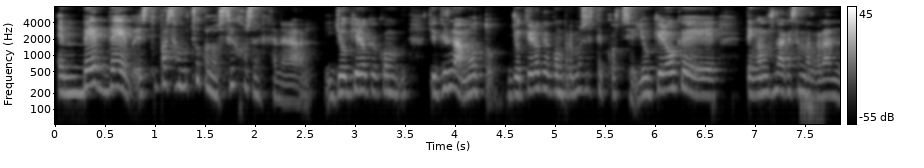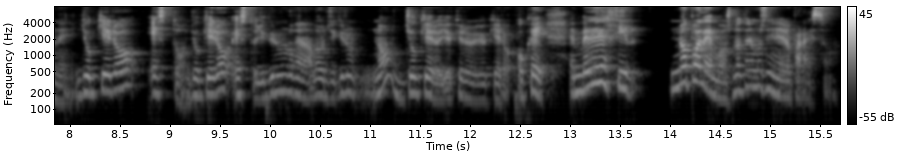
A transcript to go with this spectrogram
en vez de, esto pasa mucho con los hijos en general, yo quiero que yo quiero una moto, yo quiero que compremos este coche, yo quiero que tengamos una casa más grande, yo quiero esto, yo quiero esto, yo quiero un ordenador, yo quiero, no, yo quiero, yo quiero, yo quiero. Ok, en vez de decir, no podemos, no tenemos dinero para eso.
